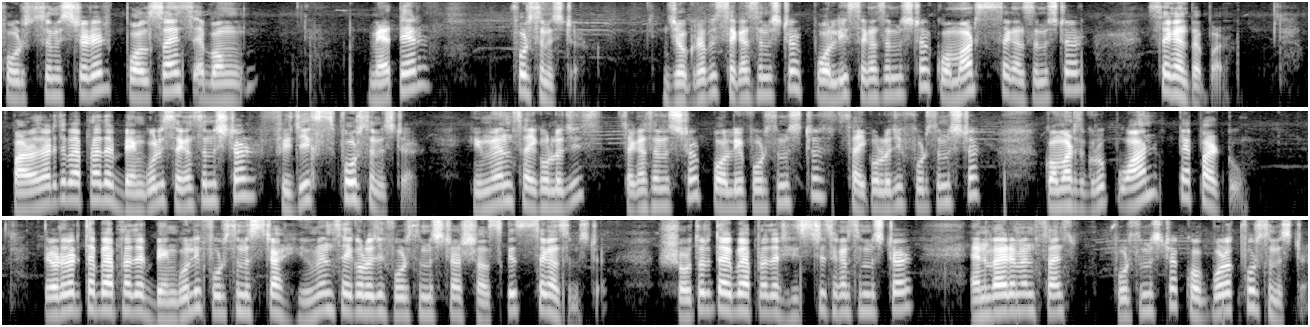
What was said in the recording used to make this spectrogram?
ফোর্থ সেমিস্টারের পল সায়েন্স এবং ম্যাথের fourth semester geography second semester poly second semester commerce second semester second paper তারিখ থাকবে আপনাদের Bengali second semester physics fourth semester human psychology second semester poly fourth semester psychology fourth semester commerce group one paper two তেরো তারিখ থাকবে আপনাদের Bengali fourth semester human psychology fourth semester Sanskrit second semester সতেরো থাকবে আপনাদের history second semester environment science fourth semester Kokborok fourth semester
